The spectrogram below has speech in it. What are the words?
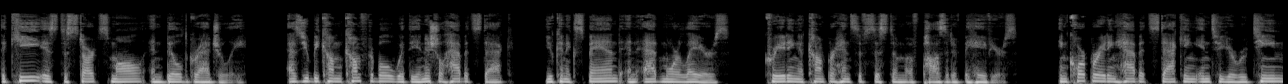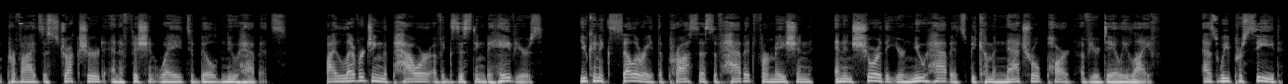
The key is to start small and build gradually. As you become comfortable with the initial habit stack, you can expand and add more layers, creating a comprehensive system of positive behaviors. Incorporating habit stacking into your routine provides a structured and efficient way to build new habits. By leveraging the power of existing behaviors, you can accelerate the process of habit formation and ensure that your new habits become a natural part of your daily life. As we proceed,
